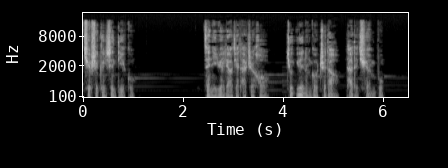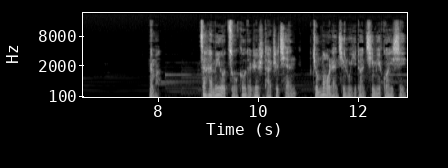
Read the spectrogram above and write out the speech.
却是根深蒂固。在你越了解他之后，就越能够知道他的全部。那么，在还没有足够的认识他之前，就贸然进入一段亲密关系。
